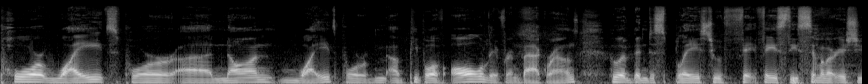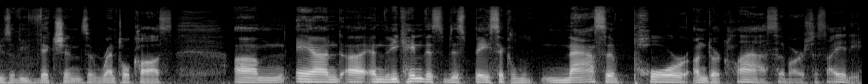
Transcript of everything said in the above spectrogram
poor whites, poor uh, non-whites, poor uh, people of all different backgrounds who have been displaced, who have fa- faced these similar issues of evictions and rental costs. Um, and uh, and became this this basic massive poor underclass of our society,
